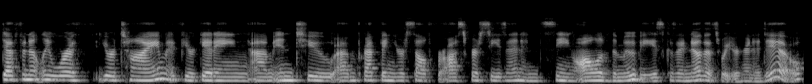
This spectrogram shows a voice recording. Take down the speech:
definitely worth your time if you're getting um, into um, prepping yourself for Oscar season and seeing all of the movies, because I know that's what you're going to do.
